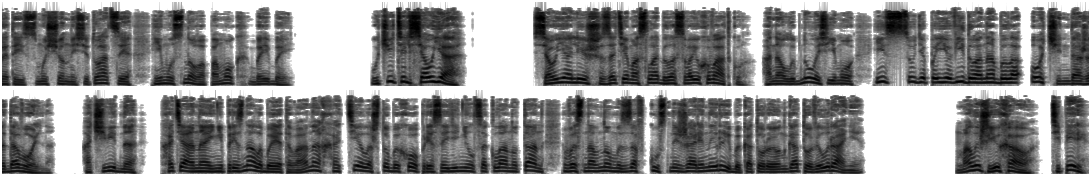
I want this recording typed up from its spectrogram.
этой смущенной ситуации ему снова помог Бэй-Бэй. «Учитель Сяоя!» Сяоя лишь затем ослабила свою хватку. Она улыбнулась ему, и, судя по ее виду, она была очень даже довольна. Очевидно, хотя она и не признала бы этого, она хотела, чтобы Хо присоединился к клану Тан в основном из-за вкусной жареной рыбы, которую он готовил ранее. «Малыш Юхао, теперь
